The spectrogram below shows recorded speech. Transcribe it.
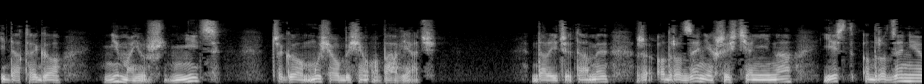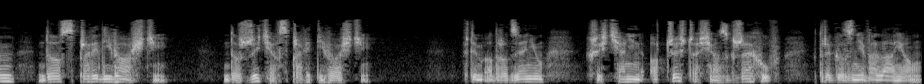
i dlatego nie ma już nic, czego musiałby się obawiać. Dalej czytamy, że odrodzenie chrześcijanina jest odrodzeniem do sprawiedliwości, do życia w sprawiedliwości. W tym odrodzeniu chrześcijanin oczyszcza się z grzechów, które go zniewalają,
